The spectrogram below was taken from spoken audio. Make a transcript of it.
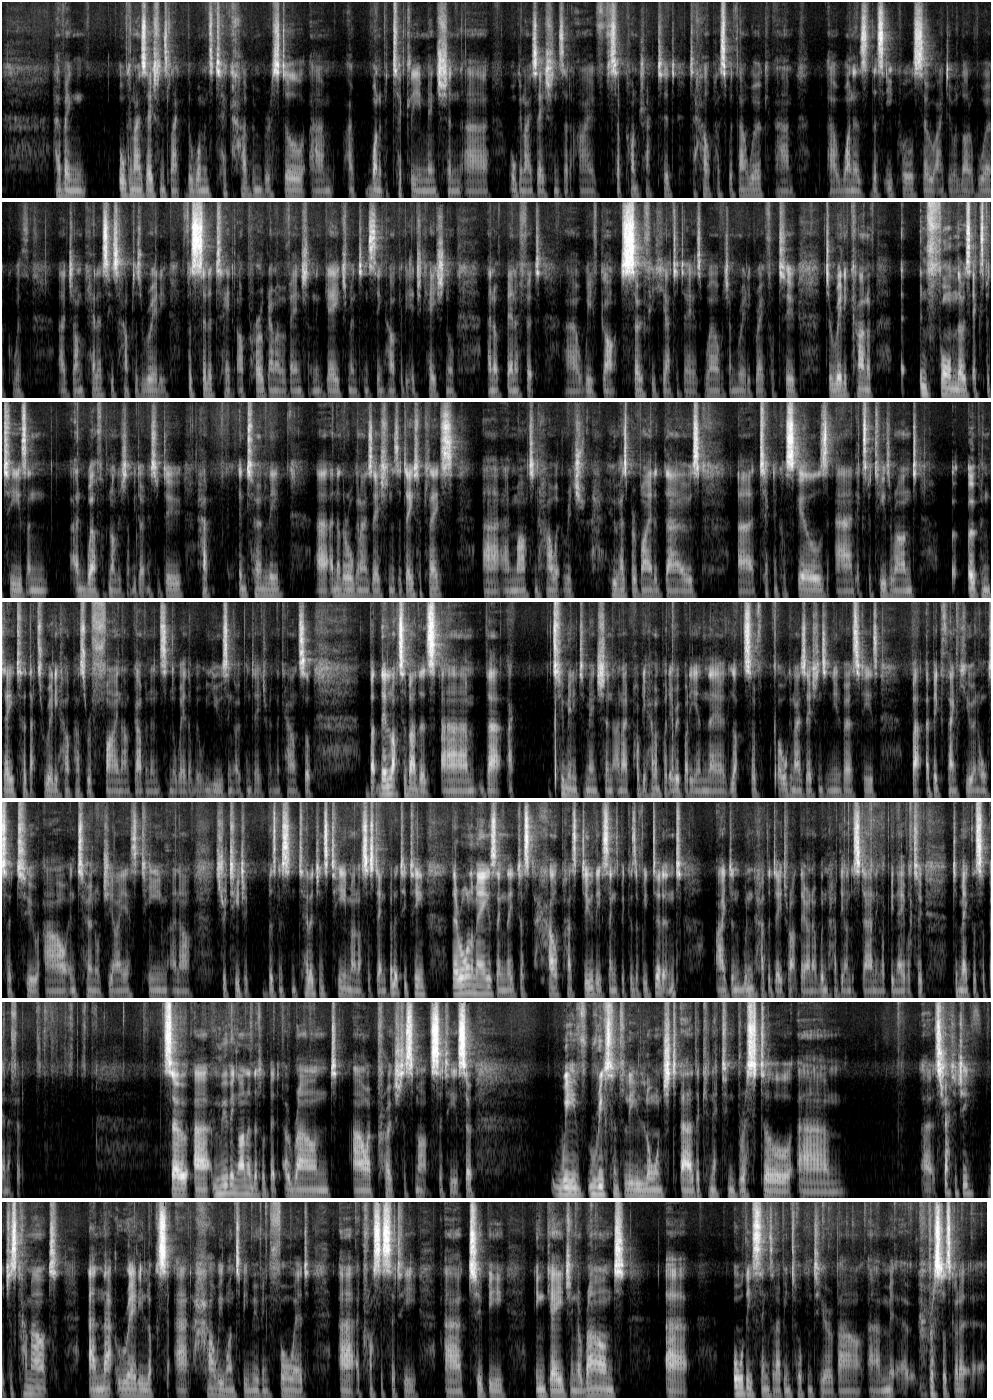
having organizations like the Women's Tech Hub in Bristol. Um, I want to particularly mention uh, organizations that I've subcontracted to help us with our work. Um, uh, one is This Equals, so I do a lot of work with uh, John Kellis, who's helped us really facilitate our program of events and engagement and seeing how it can be educational and of benefit. Uh, we've got Sophie here today as well, which I'm really grateful to, to really kind of uh, inform those expertise and, and wealth of knowledge that we don't necessarily do have internally. Uh, another organisation is a data place, uh, and Martin Howard Rich, who has provided those uh, technical skills and expertise around open data that's really helped us refine our governance and the way that we're using open data in the council. But there are lots of others um, that I, too many to mention, and I probably haven't put everybody in there. Lots of organisations and universities, but a big thank you, and also to our internal GIS team and our strategic business intelligence team and our sustainability team. They're all amazing. They just help us do these things because if we didn't, I didn't, wouldn't have the data out there and I wouldn't have the understanding of being able to, to make this a benefit. So, uh, moving on a little bit around our approach to smart cities. So, we've recently launched uh, the Connecting Bristol um, uh, strategy, which has come out, and that really looks at how we want to be moving forward uh, across the city uh, to be engaging around uh, all these things that I've been talking to you about. Um, uh, Bristol's got a,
